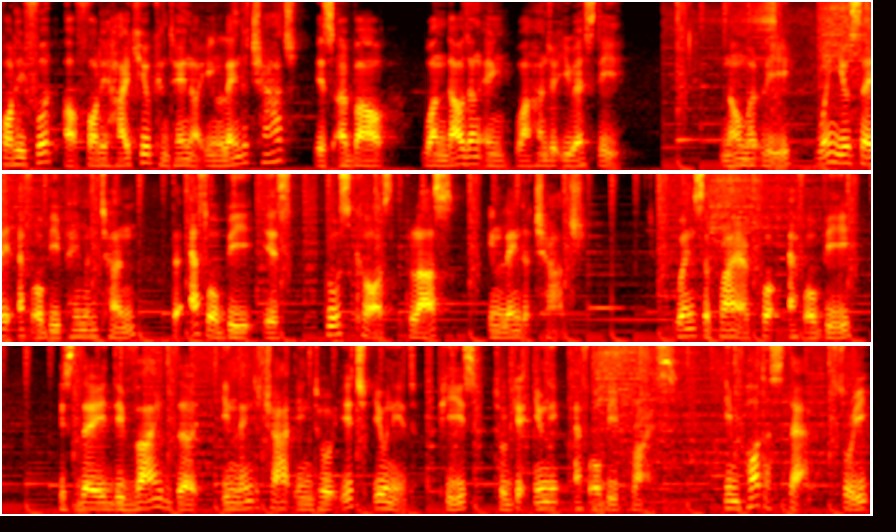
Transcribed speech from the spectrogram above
40-foot or 40 high cube container inland charge is about 1,100 USD. Normally, when you say FOB payment term, the FOB is goods cost plus inland charge. When supplier quote FOB, is they divide the inland charge into each unit piece to get unit FOB price. Import step 3.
